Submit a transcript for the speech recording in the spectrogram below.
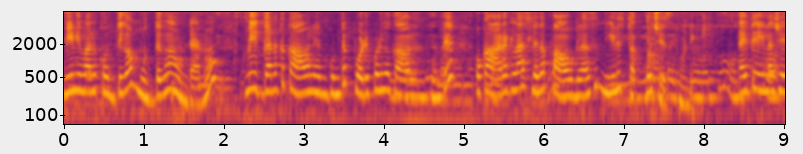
నేను ఇవాళ కొద్దిగా ముద్దగా ఉండాను. మీకు గనక కావాలి అనుకుంటే పొడి పొడిగా కావాలనుకుంటే ఒక అర గ్లాస్ లేదా పావు గ్లాసు నీళ్ళు తక్కువ చేసుకోండి. అయితే ఇలా చే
